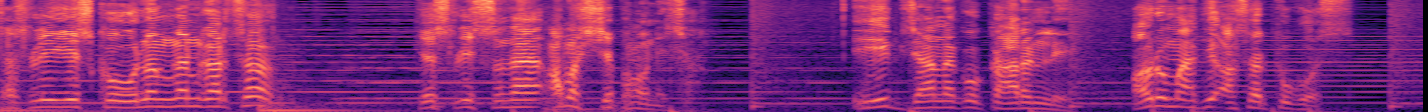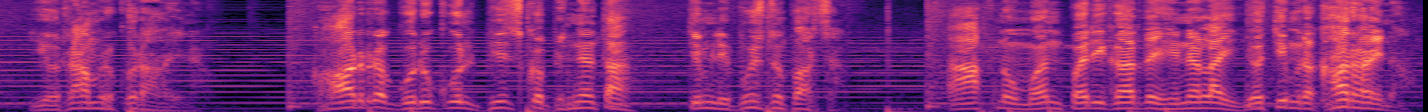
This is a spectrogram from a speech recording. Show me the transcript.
जसले यसको उल्लङ्घन गर्छ त्यसले सजाय अवश्य पाउनेछ। एकजनाको कारणले अरूमाथि असर पुगोस् यो राम्रो कुरा होइन। घर र गुरुकुल बीचको भिन्नता तिमीले बुझ्नुपर्छ। आफ्नो मन परि गर्दै हिँड्नलाई यो तिम्रो घर होइन।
